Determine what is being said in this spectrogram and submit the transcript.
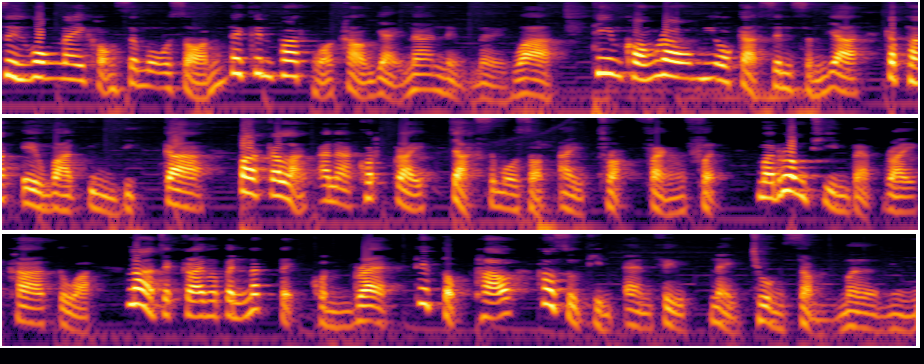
สื่อวงในของสโมสรได้ขึ้นพาดหัวข่าวใหญ่หน้าหนึ่งเลยว่า ทีมของเรามีโอกาสเซ็นสัญญากับทางเอวานอินดิกาปากกระหลังอนาคตไกลจากสโมสรไอทรัคแฟรงเฟิร์ตมาร่วมทีมแบบไร้ค่าตัว ละอาจจะกลายมาเป็นนักเตะคนแรกที่ตบเท้าเข้าสู่ถิ่นแอนฟิลด์ในช่วงซัมเมอร์นี้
